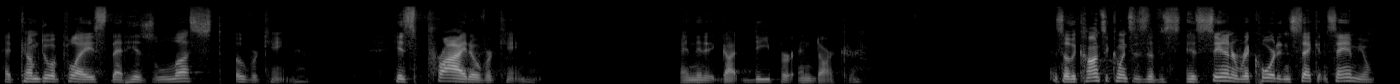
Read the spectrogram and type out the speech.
had come to a place that his lust overcame him, his pride overcame him and then it got deeper and darker. And so the consequences of his sin are recorded in 2 Samuel.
